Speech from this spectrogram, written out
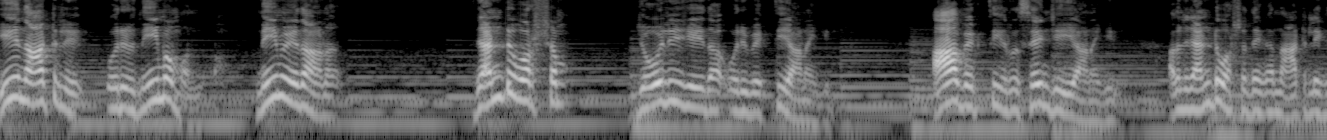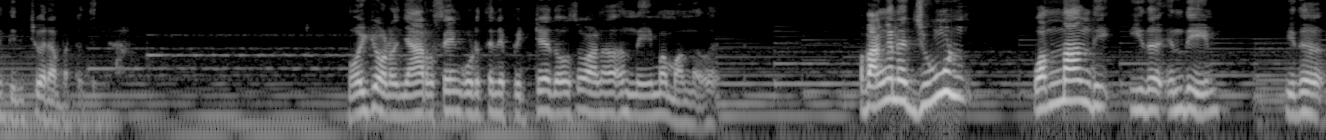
ഈ നാട്ടിൽ ഒരു നിയമം വന്നു. നിയമം ഇതാണ് രണ്ട് വർഷം ജോലി ചെയ്ത ഒരു വ്യക്തിയാണെങ്കിൽ ആ വ്യക്തി റിസൈൻ ചെയ്യുകയാണെങ്കിൽ അതിന് രണ്ട് വർഷത്തേക്ക് നാട്ടിലേക്ക് തിരിച്ചു വരാൻ പറ്റത്തില്ല. നോക്കിക്കോണം ഞാൻ റിസൈൻ കൊടുത്തതിന്റെ പിറ്റേ ദിവസമാണ് നിയമം വന്നത്. അപ്പം അങ്ങനെ ജൂൺ ഒന്നാം തീയതി ഇത് എന്ത് ചെയ്യും? ഇത്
